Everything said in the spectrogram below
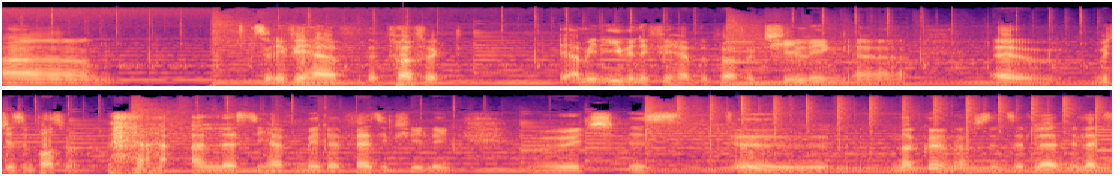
Um, so if you have the perfect, I mean, even if you have the perfect shielding, uh, uh which is impossible unless you have metaphasic shielding, which is not good enough since it, let, it lets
